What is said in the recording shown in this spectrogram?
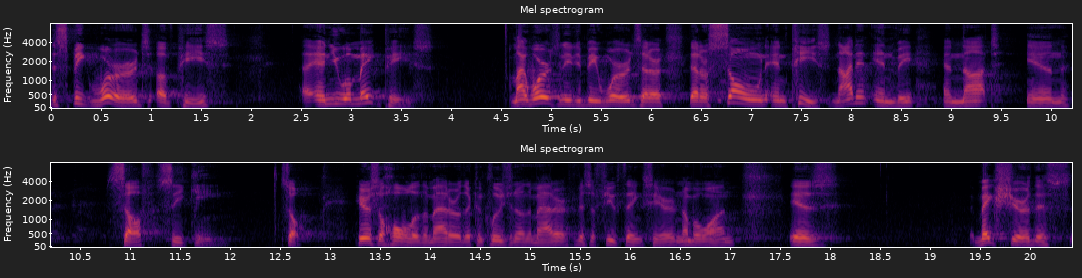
to speak words of peace, and you will make peace. My words need to be words that are, that are sown in peace, not in envy and not in self seeking. So, here's the whole of the matter, or the conclusion of the matter. There's a few things here. Number one is make sure this,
